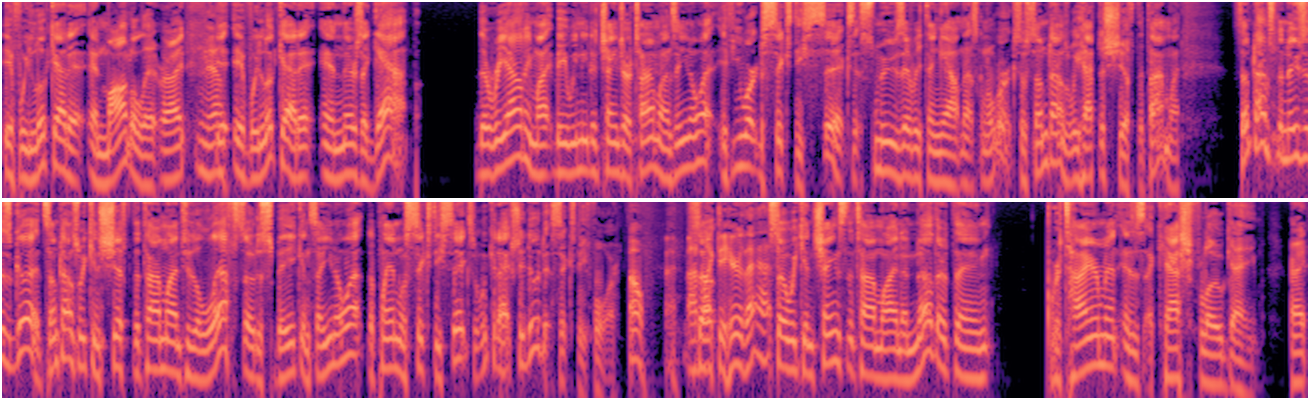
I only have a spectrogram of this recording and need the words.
if we look at it and model it, right? Yeah. If we look at it and there's a gap, the reality might be we need to change our timelines. And you know what? If you work to 66, it smooths everything out and that's going to work. So sometimes we have to shift the timeline. Sometimes the news is good. Sometimes we can shift the timeline to the left, so to speak, and say, you know what? The plan was 66, but we could actually do it at 64. Oh, I'd So- like to hear that. So we can change the timeline. Another thing, retirement is a cash flow game, right?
